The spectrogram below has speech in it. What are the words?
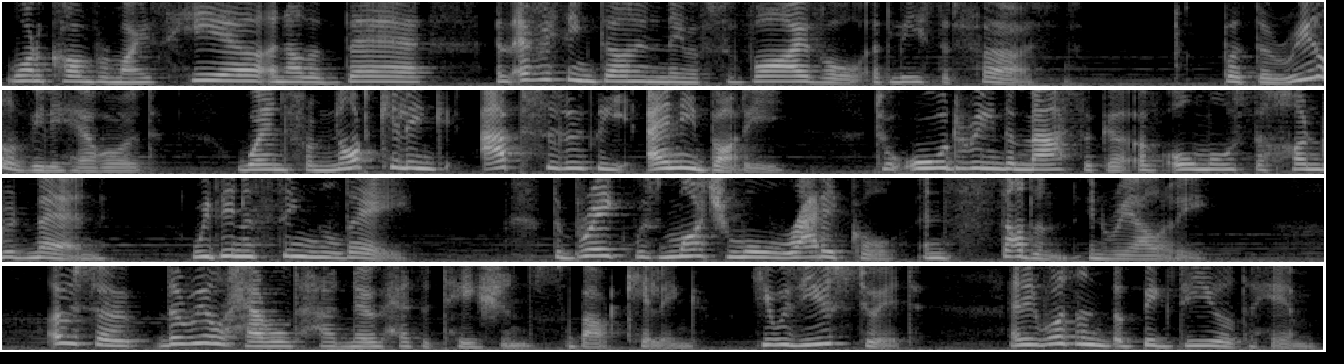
One compromise here, another there, and everything done in the name of survival, at least at first. But the real Willi Herold went from not killing absolutely anybody to ordering the massacre of almost a hundred men within a single day. The break was much more radical and sudden in reality. Oh, also, the real Herold had no hesitations about killing. He was used to it, and it wasn't a big deal to him.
